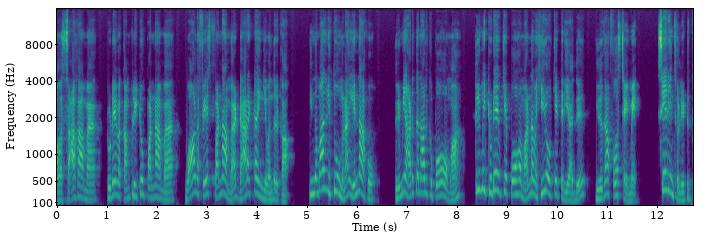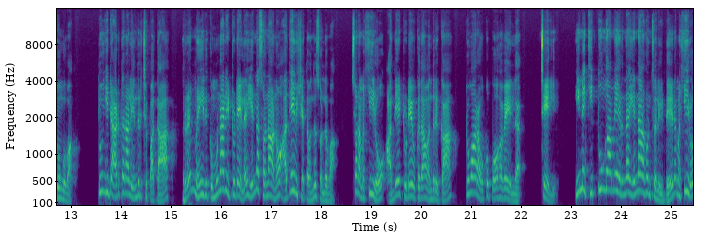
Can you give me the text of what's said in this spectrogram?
அவன் சாகாம டுடேவை கம்ப்ளீட்டும் பண்ணாமல் வாலை ஃபேஸ் பண்ணாமல் டேரெக்டாக இங்கே வந்திருக்கான். இந்த மாதிரி தூங்குனா என்ன ஆகும்? திரும்பி அடுத்த நாளுக்கு போவோமா? திரும்பி டுடேவுக்கே போவோமான்னு நம்ம ஹீரோவுக்கே தெரியாது. இதுதான் ஃபர்ஸ்ட் டைமே சரின்னு சொல்லிட்டு தூங்குவான். தூங்கிட்டு அடுத்த நாள் எந்திரிச்சு பார்த்தா ரெம் இதுக்கு முன்னாடி டுடேல என்ன சொன்னானோ அதே விஷயத்த வந்து சொல்லுவான். ஸோ நம்ம ஹீரோ அதே டுடேவுக்கு தான் வந்திருக்கான். டுமாரோவுக்கு போகவே இல்லை. சரி. இன்னைக்கு தூங்காம இருந்தா என்ன ஆகும்னு சொல்லிட்டு நம்ம ஹீரோ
